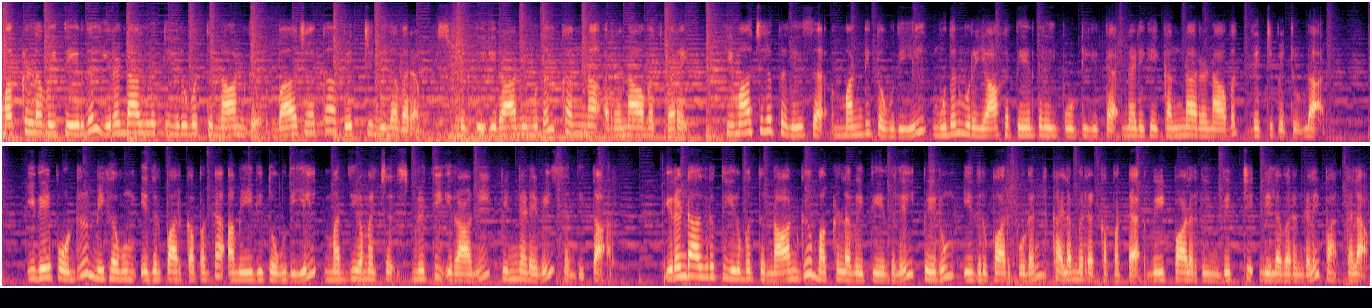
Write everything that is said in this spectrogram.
மக்களவை தேர்தல் இரண்டாயிரத்து இருபத்தி நான்கு பாஜக வெற்றி நிலவரம். ஸ்மிருதி இரானி முதல் கங்னா ரணாவத் வரை. ஹிமாச்சல பிரதேச மண்டி தொகுதியில் முதன்முறையாக தேர்தலில் போட்டியிட்ட நடிகை கங்னா ரணாவத் வெற்றி பெற்றுள்ளார். இதேபோன்று மிகவும் எதிர்பார்க்கப்பட்ட அமேதி தொகுதியில் மத்திய அமைச்சர் ஸ்மிருதி இரானி பின்னடைவை சந்தித்தார். இரண்டாயிரத்தி இருபத்தி நான்கு மக்களவைத் தேர்தலில் பெரும் எதிர்பார்ப்புடன் களமிறக்கப்பட்ட வேட்பாளர்களின் வெற்றி நிலவரங்களை பார்க்கலாம்.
